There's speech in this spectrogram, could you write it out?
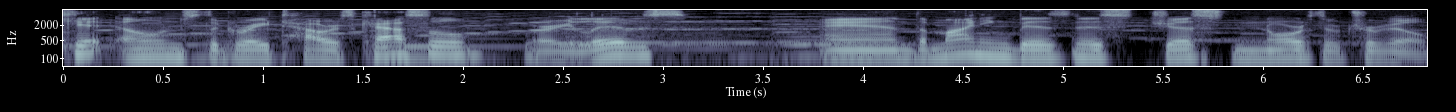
Kit owns the Grey Towers Castle, where he lives, and the mining business just north of Treville.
